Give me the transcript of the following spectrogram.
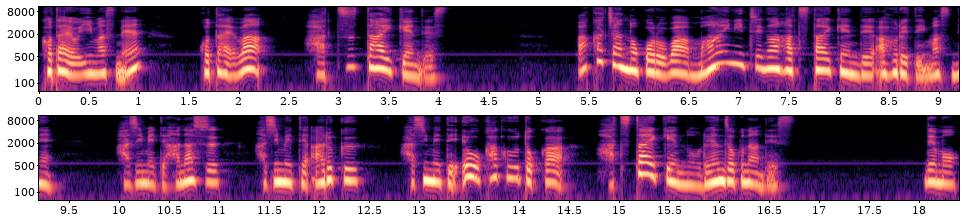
答えを言いますね。答えは、初体験です。赤ちゃんの頃は毎日が初体験で溢れていますね。初めて話す、初めて歩く、初めて絵を描くとか、初体験の連続なんです。でも、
